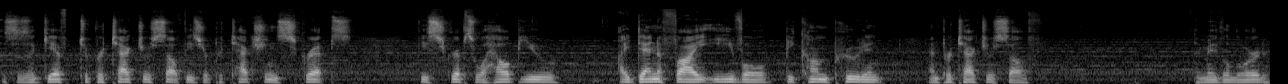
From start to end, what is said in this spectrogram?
This is a gift to protect yourself. These are protection scripts. These scripts will help you identify evil, become prudent, and protect yourself. And may the Lord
